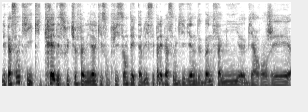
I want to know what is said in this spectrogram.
Les personnes qui, qui créent des structures familiales qui sont puissantes et établies, c'est pas les personnes qui viennent de bonnes familles, bien rangées,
